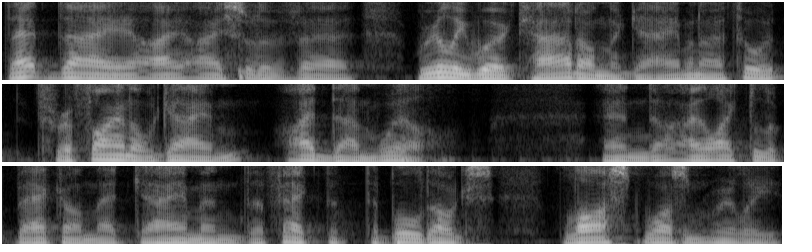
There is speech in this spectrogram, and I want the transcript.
that day, I, I sort of uh, really worked hard on the game, and I thought for a final game, I'd done well. And I like to look back on that game, and the fact that the Bulldogs lost wasn't really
